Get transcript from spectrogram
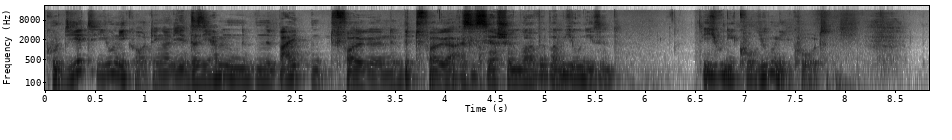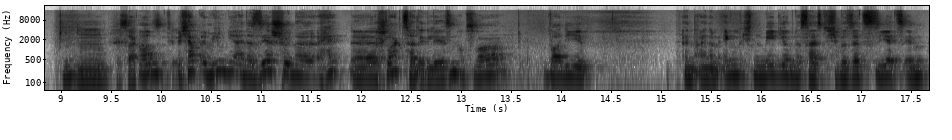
kodierte Unicode-Dinger. Die, die haben eine Byte-Folge, eine Bit-Folge Das einfach. ist sehr schön, weil wir beim Juni sind. Die Unicode. Unicode. Was sagt Ähm, ich habe im Juni eine sehr schöne äh, Schlagzeile gelesen und zwar war die in einem englischen Medium, das heißt, ich übersetze sie jetzt in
